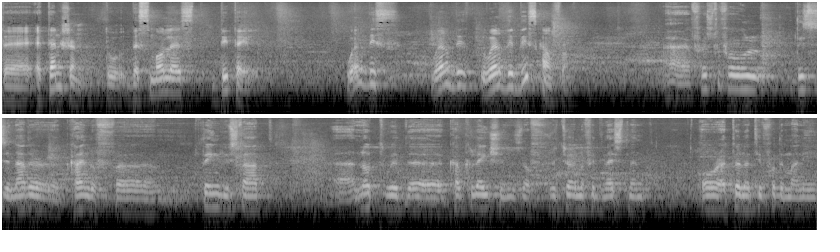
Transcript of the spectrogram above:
the attention to the smallest detail. Where this, where did, where did this come from? Uh, first of all, this is another kind of uh, thing you start uh, not with uh, calculations of return of investment or alternative for the money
